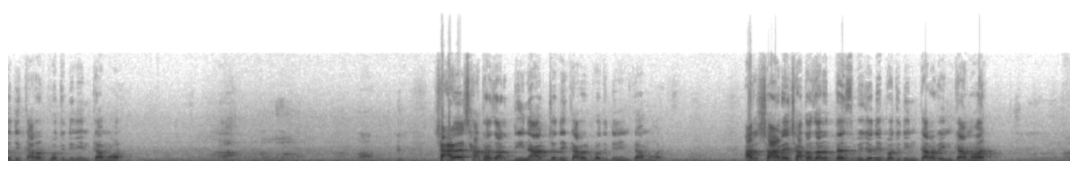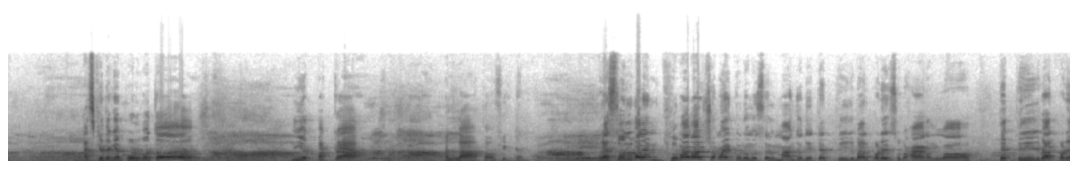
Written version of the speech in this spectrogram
যদি কারোর প্রতিদিন ইনকাম হয়। সাড়ে সাত হাজার দিনার যদি কারোর প্রতিদিন ইনকাম হয়। আর সাড়ে সাত হাজার তেজবি যদি প্রতিদিন কারোর ইনকাম হয়। আজকে থেকে পড়ব তো। নিয়ত পাক্কা। আল্লাহ তৌফিক দান রাসূল বলেন, ঘুমাবার সময় কোনো মুসলমান যদি তেত্রিশ বার পড়ে, সুবহানাল্লাহ, তেত্রিশ বার পড়ে,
